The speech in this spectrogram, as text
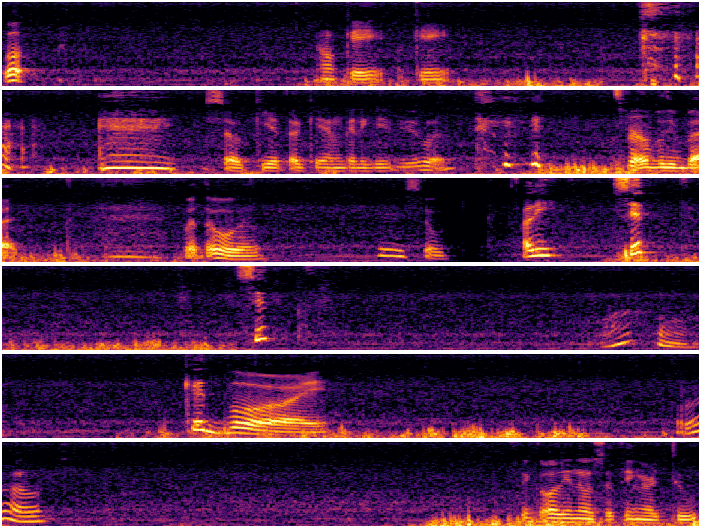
Whoa. Okay, okay. so cute. Okay, I'm gonna give you one. it's probably bad. But oh well. You're so cute. Ollie, sit. Sit. Wow. Good boy. Well. I think Ollie knows a thing or two.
